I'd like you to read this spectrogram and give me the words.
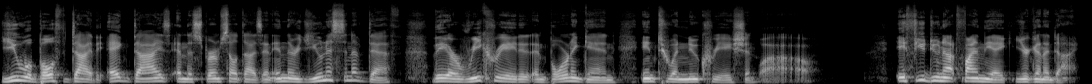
you will both die. The egg dies and the sperm cell dies. And in their unison of death, they are recreated and born again into a new creation. Wow. If you do not find the egg, you're going to die.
